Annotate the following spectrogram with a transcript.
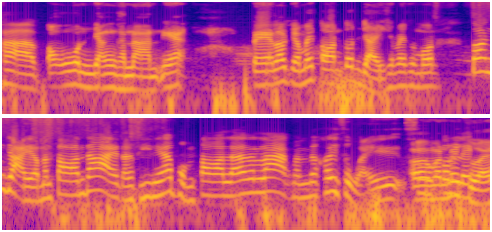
ครับ ต้นยังขนาดเนี้ย แต่เราจะไม่ตอนต้นใหญ่ใช่ไหมคุณมด ต้นใหญ่อะมันตอนได้ แต่ทีเนี้ยผมตอนแล้วรากมันไม่ค่อยสวยเออ มันต้นไม่เล็กสวย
